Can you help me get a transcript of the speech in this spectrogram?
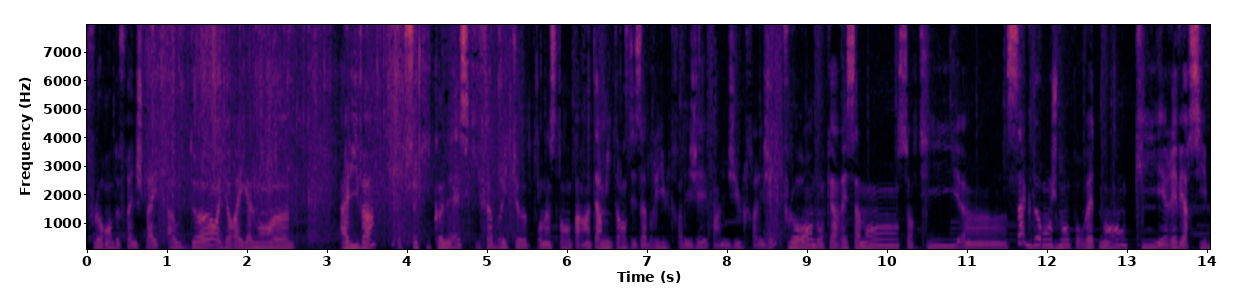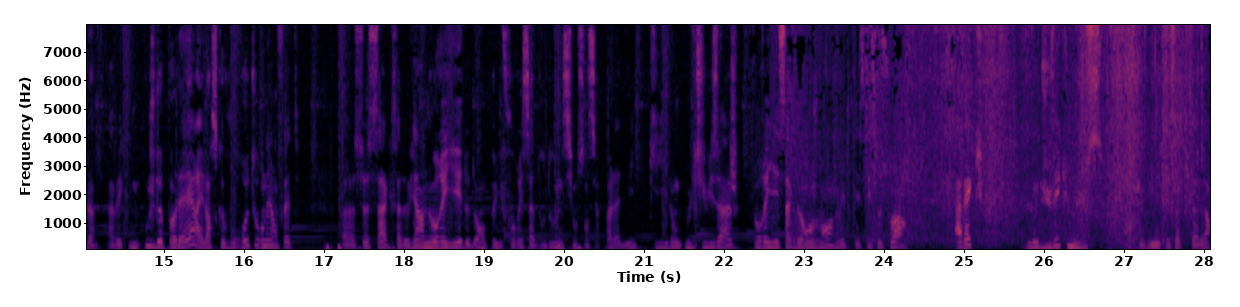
Florent de French Light Outdoor. Il y aura également Aliva, pour ceux qui connaissent, qui fabrique pour l'instant par intermittence des abris ultra légers, enfin légers, ultra légers. Florent donc a récemment sorti un sac de rangement pour vêtements qui est réversible avec une couche de polaire, et lorsque vous retournez en fait euh, ce sac, ça devient un oreiller. Dedans, on peut y fourrer sa doudoune si on s'en sert pas la nuit, qui est donc multi-usage. Oreiller, sac de rangement, je vais le tester ce soir avec le duvet Cumulus. Je vais vous montrer ça tout à l'heure.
